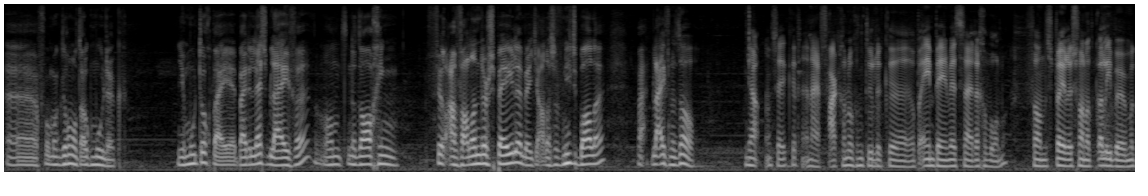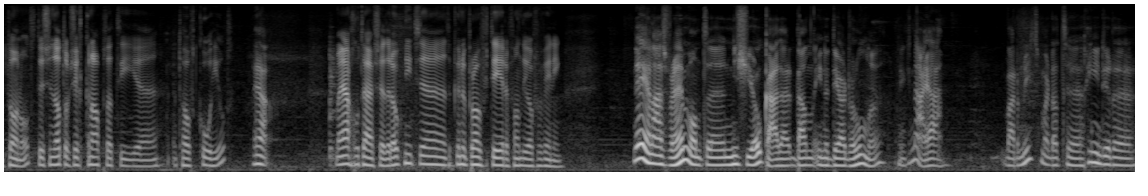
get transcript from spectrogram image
Eh, voor McDonald ook moeilijk. Je moet toch bij, eh, bij de les blijven. Want Nadal ging veel aanvallender spelen. Een beetje alles of niets ballen. Maar het blijft Nadal. Ja, zeker. En hij heeft vaak genoeg natuurlijk eh, op één been wedstrijden gewonnen. Van de spelers van het kaliber McDonald. Dus in dat opzicht knap dat hij eh, het hoofd koel hield. Ja. Maar ja, goed, hij heeft verder ook niet te kunnen profiteren van die overwinning. Nee, helaas voor hem. Want Nishioka daar dan in de derde ronde. Denk ik, nou ja, waarom niet? Maar dat ging je er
